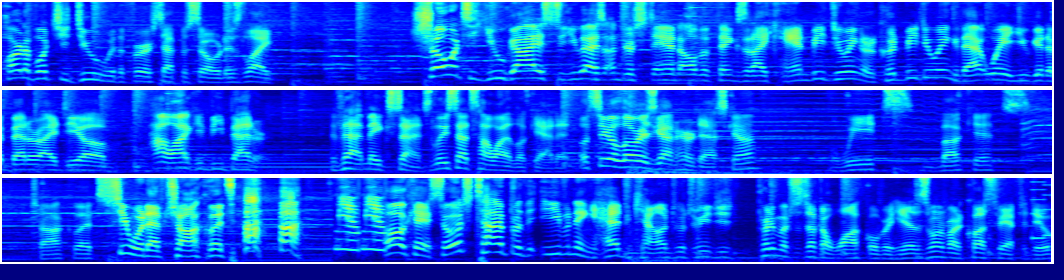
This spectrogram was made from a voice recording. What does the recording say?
part of what you do with the first episode is like show it to you guys so you guys understand all the things that I can be doing or could be doing. That way you get a better idea of how I can be better. If that makes sense. At least that's how I look at it. Let's see what Lori's got in her desk, huh? Wheat, buckets, chocolates. She would have chocolates. meow, meow. Okay, so it's time for the evening head count, which means you pretty much just have to walk over here. This is one of our quests we have to do.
